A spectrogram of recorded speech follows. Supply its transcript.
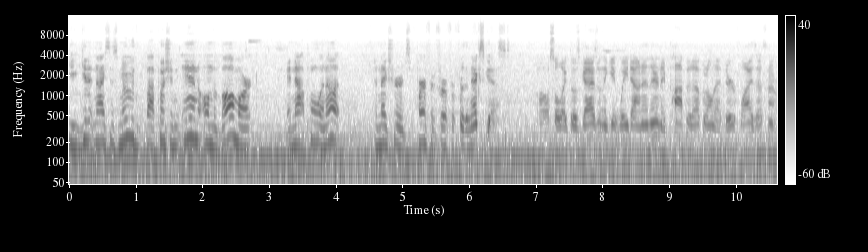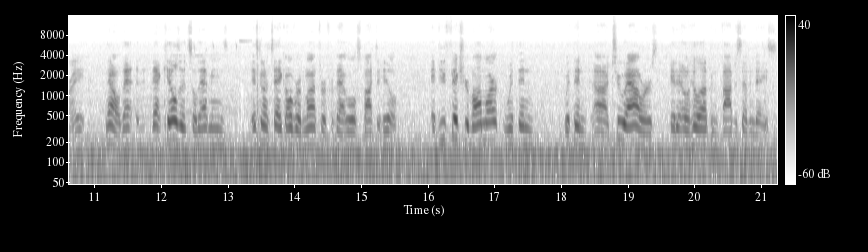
you get it nice and smooth by pushing in on the ball mark and not pulling up to make sure it's perfect for, for, for the next guest. Oh, so like those guys when they get way down in there and they pop it up and all that dirt flies, that's not right? No, that that kills it. So that means it's going to take over a month for, for that little spot to heal. If you fix your ball mark within within uh, two hours, it, will heal up in five to seven days.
